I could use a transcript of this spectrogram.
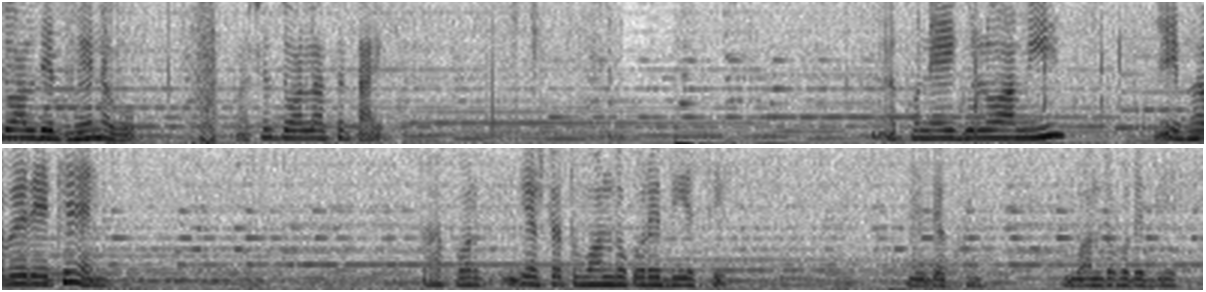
জল দিয়ে ধুয়ে নেব। পাশে জল আছে তাই। এখন এইগুলো আমি এইভাবে রেখে তারপর গ্যাসটা তো বন্ধ করে দিয়েছি। এই দেখো বন্ধ করে দিয়েছি।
